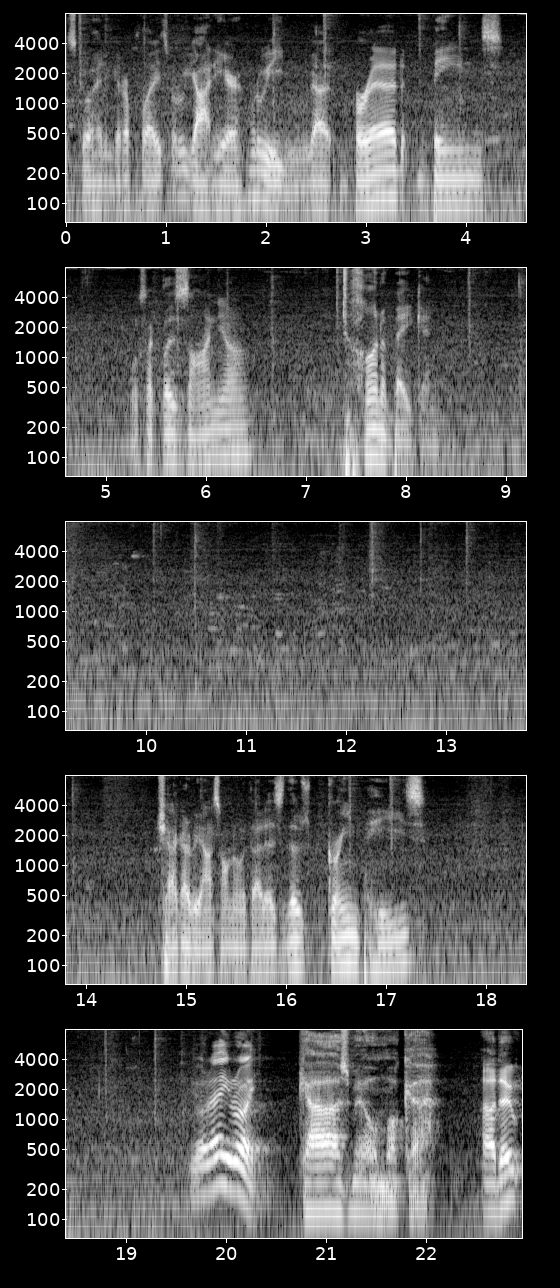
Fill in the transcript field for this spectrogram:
Let's go ahead and get our plates. What do we got here? What are we eating? We got bread, beans, looks like lasagna, ton of bacon. Chat, I gotta be honest, I don't know what that is. Those green peas? You alright, Roy? Cars, me old mucker. I do.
